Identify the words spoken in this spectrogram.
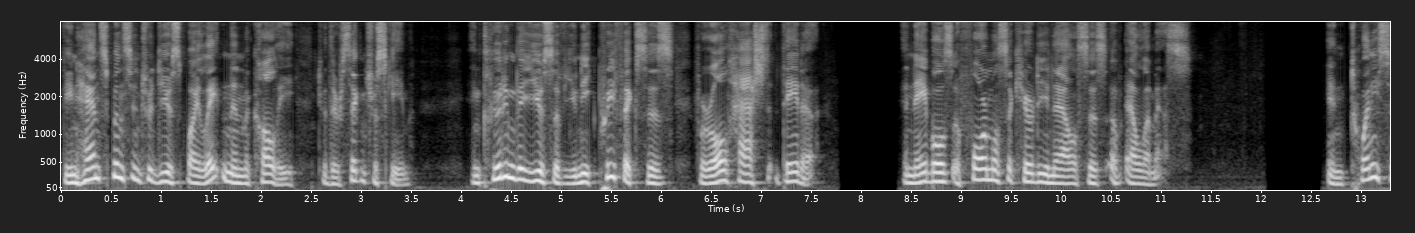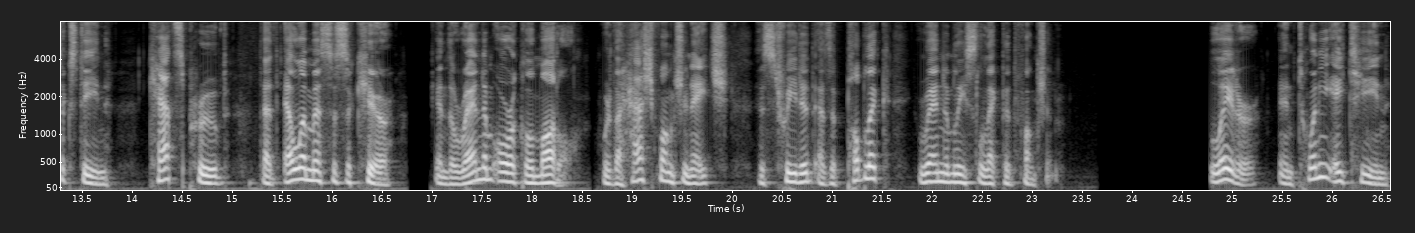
The enhancements introduced by Leighton and Micali to their signature scheme, including the use of unique prefixes for all hashed data, enables a formal security analysis of LMS. In 2016, Katz proved that LMS is secure in the random oracle model, where the hash function h is treated as a public, randomly selected function. Later, in 2018,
